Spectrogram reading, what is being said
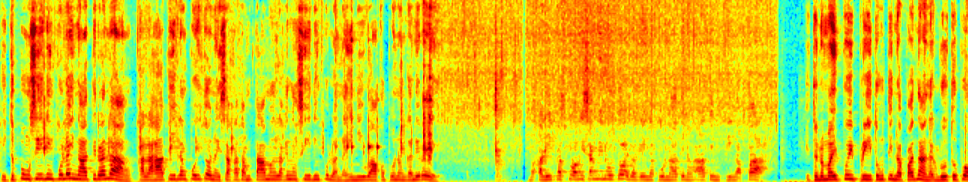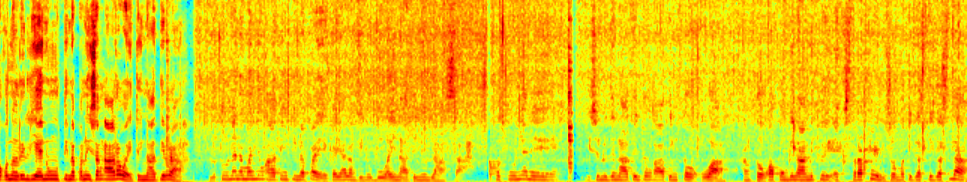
Ito pong siling pula ay natira lang. Kalahati lang po ito na isang katamtamang laki ng siling pula na hiniwa ko po ng ganire. Makalipas po ang isang minuto, ilagay na po natin ang ating tinapa. Ito naman po ay pritong tinapa na. Nagluto po ako ng relyenong tinapa ng isang araw. eh. Ito'y natira. Luto na naman yung ating tinapa eh. Kaya lang binubuhay natin yung lasa. Tapos po niyan eh, isunod na natin tong ating tokwa. Ang tokwa pong ginamit ko yung extra firm. So matigas-tigas na.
